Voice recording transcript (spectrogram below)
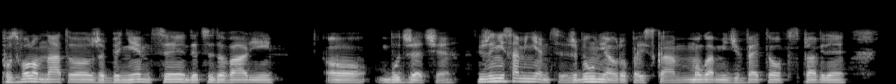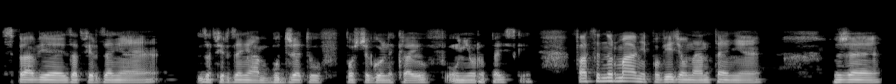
pozwolą na to, żeby Niemcy decydowali o budżecie. Że nie sami Niemcy, żeby Unia Europejska mogła mieć weto w sprawie, w sprawie zatwierdzenia, zatwierdzenia budżetów poszczególnych krajów Unii Europejskiej. Facet normalnie powiedział na antenie, że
